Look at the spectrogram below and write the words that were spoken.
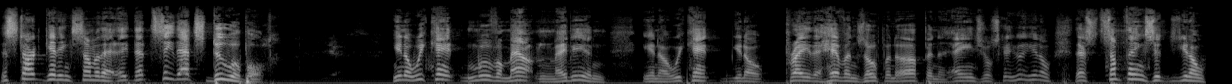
Let's start getting some of that. that see, that's doable. You know, we can't move a mountain, maybe, and, you know, we can't, you know, pray the heavens open up and the angels. You know, there's some things that, you know,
